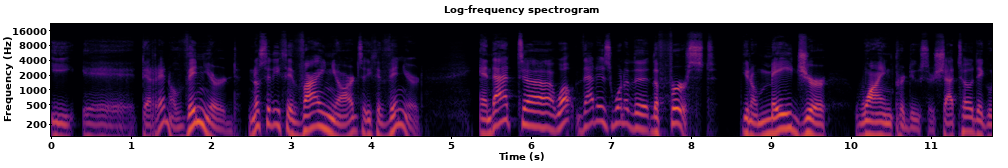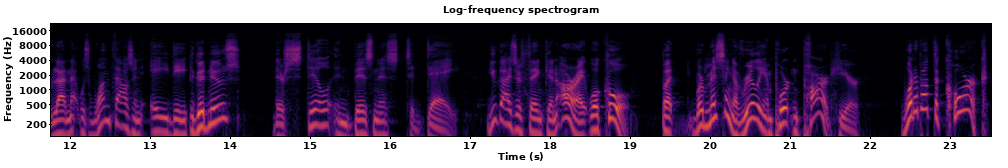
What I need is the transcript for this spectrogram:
y eh, terreno, vineyard. No se dice vineyard, se dice vineyard. And that, uh, well, that is one of the, the first, you know, major wine producers, Chateau de Goulaine. That was 1000 AD. The good news, they're still in business today. You guys are thinking, all right, well, cool, but we're missing a really important part here. What about the cork?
